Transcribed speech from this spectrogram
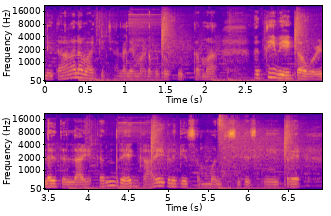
ನಿಧಾನವಾಗಿ ಚಾಲನೆ ಮಾಡುವುದು ಉತ್ತಮ. ಅತಿ ವೇಗ ಒಳ್ಳೆಯದಲ್ಲ. ಯಾಕಂದರೆ ಗಾಯಗಳಿಗೆ ಸಂಬಂಧಿಸಿದ ಸ್ನೇಹಿತರೆ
